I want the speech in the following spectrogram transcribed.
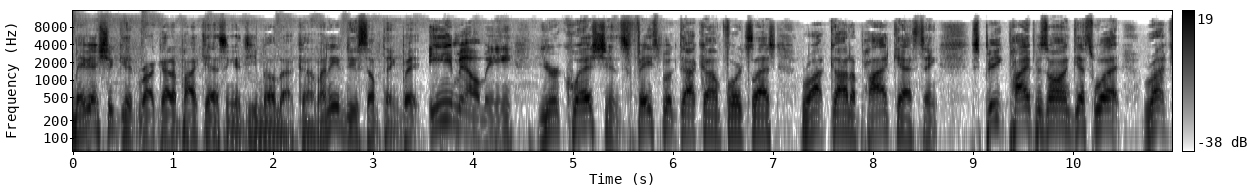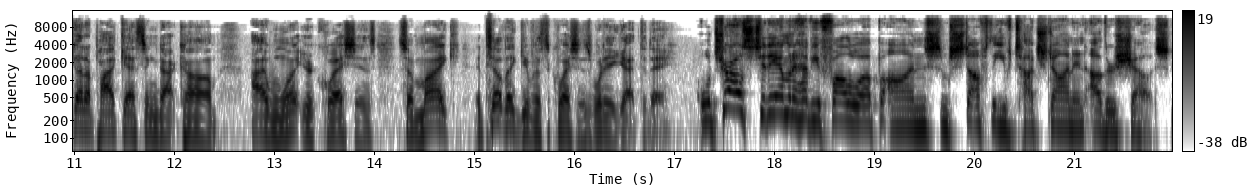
Maybe I should get rock god of podcasting at gmail.com. I need to do something, but email me your questions. Facebook.com forward slash rock god of podcasting. Speak pipe is on. Guess what? Rock god of podcasting.com. I want your questions. So, Mike, until they give us the questions, what do you got today? Well, Charles, today I'm going to have you follow up on some stuff that you've touched on in other shows.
